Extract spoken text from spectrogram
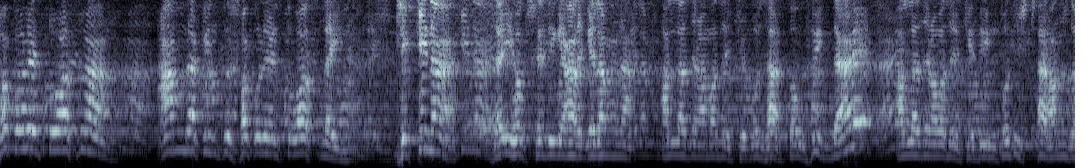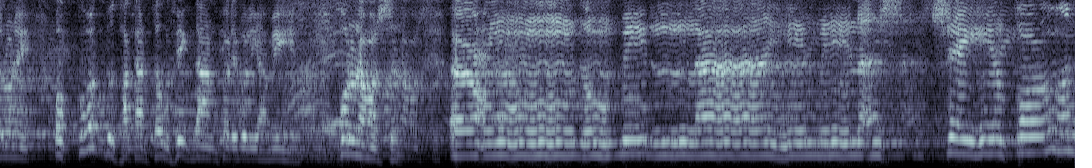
সকলের তো আসলাম আমরা কিন্তু সকলের তো আসলাই না ঠিক কিনা যাই হোক সেদিকে আর গেলাম না আল্লাহ যেন আমাদেরকে বোঝার তৌফিক দেয় আল্লাহ যেন আমাদেরকে দিন প্রতিষ্ঠার আন্দোলনে ঐক্যবদ্ধ থাকার তৌফিক দান করে বলি আমি করুন আমার সাথে أعوذ بالله من الشيطان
